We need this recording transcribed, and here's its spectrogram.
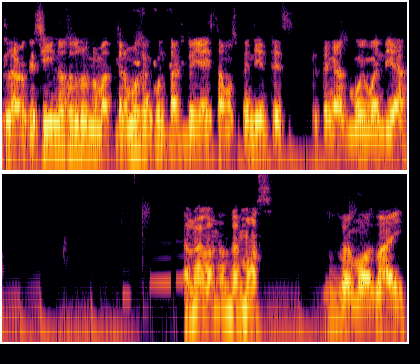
Claro que sí, nosotros nos mantenemos en contacto y ahí estamos pendientes. Que tengas muy buen día. Hasta luego, nos vemos. Nos vemos, bye.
